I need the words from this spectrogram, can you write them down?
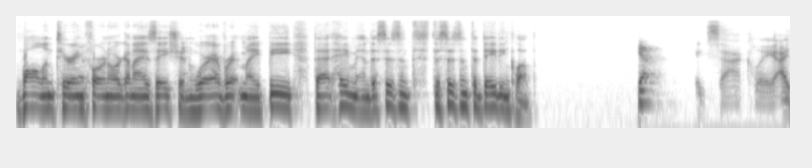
volunteering yeah. for an organization, wherever it might be, that, hey man, this isn't, this isn't the dating club. Yeah. Exactly. I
